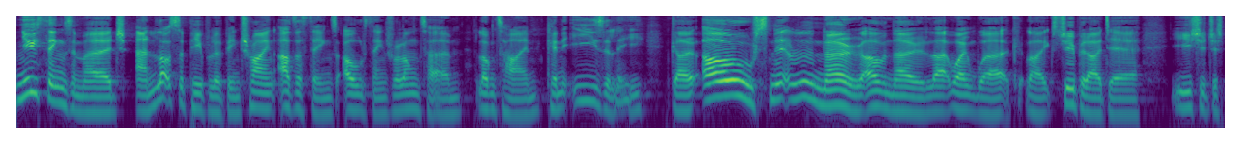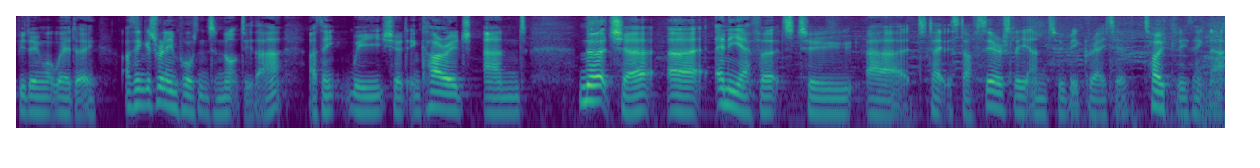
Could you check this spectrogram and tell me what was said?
new things emerge, and lots of people have been trying other things, old things for a long term, long time. Can easily go, oh, sni- oh, no, oh no, that won't work. Like stupid idea. You should just be doing what we're doing. I think it's really important to not do that. I think we should encourage and nurture uh, any effort to uh, to take this stuff seriously and to be creative. Totally think that.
